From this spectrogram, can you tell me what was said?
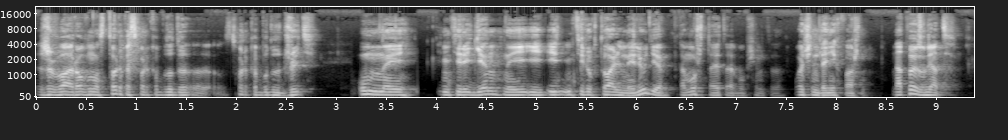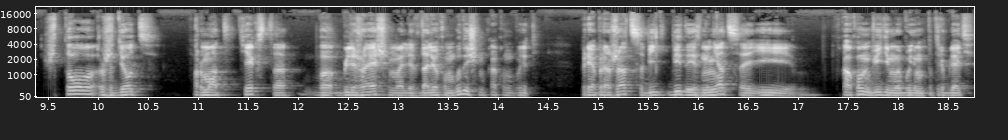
жива ровно столько, сколько будут, сколько будут жить умные, интеллигентные и интеллектуальные люди, потому что это, в общем-то, очень для них важно. На твой взгляд, что ждет формат текста в ближайшем или в далеком будущем, как он будет преображаться, видоизменяться и в каком виде мы будем потреблять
